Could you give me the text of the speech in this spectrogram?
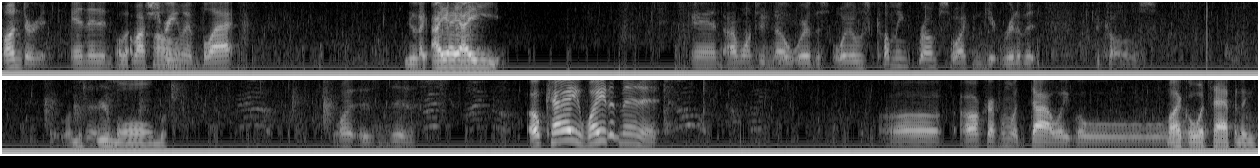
under it, and then it, Well, that- my screen oh. went black, You're like ay ay ay. And I want to know where this oil is coming from so I can get rid of it because. Wait, what's Mr. Your this? mom. What is this? Okay, wait a minute. Uh, oh crap, I'm gonna die. Wait, whoa, whoa, whoa, whoa, whoa, whoa. Michael, what's happening?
